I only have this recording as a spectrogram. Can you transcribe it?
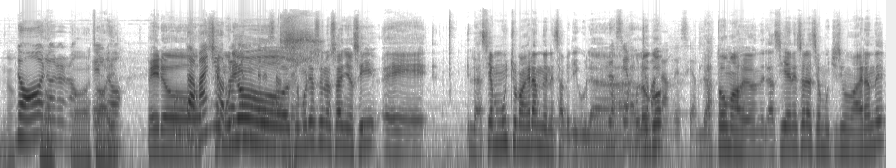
No. No, no, No, no, no. no, él no. Pero Un tamaño se murió, se murió hace unos años, sí. Eh, lo hacían mucho más grande en esa película. Lo hacían mucho loco. más grande, cierto. Las tomas de donde la hacían eso lo hacían muchísimo más grande,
